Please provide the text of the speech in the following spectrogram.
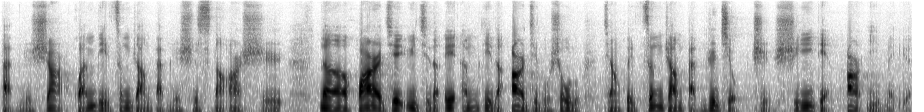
百分之十二，环比增长百分之十四到二十。那华尔街预计呢，AMD 的二季度收入将会增长百分之九至十一点二亿美元。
